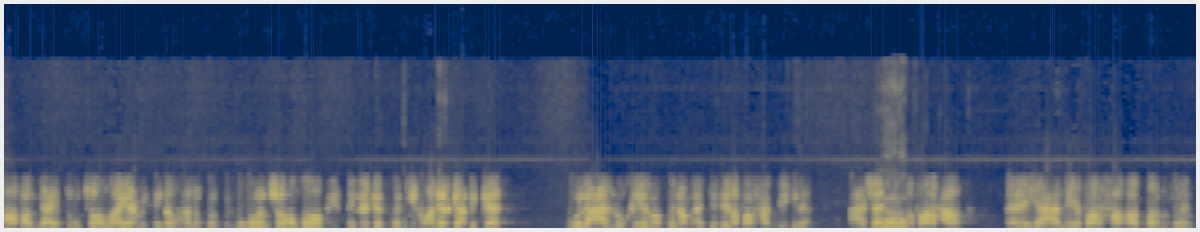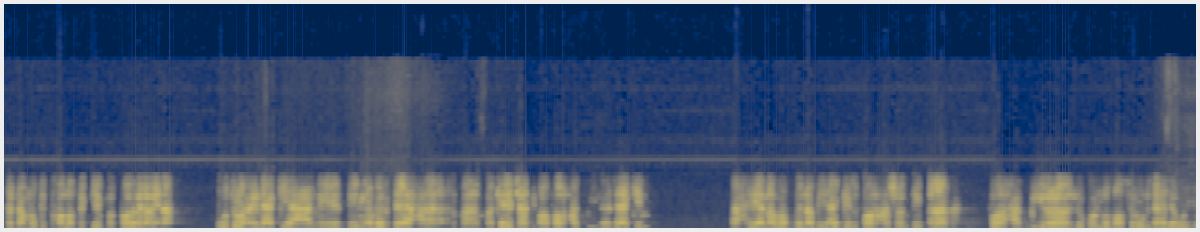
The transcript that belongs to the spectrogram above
حافظ لعيبته وإن شاء الله هيعمل كده وهنخرج بالمباراه إن شاء الله بإذن الله كسبانين وهنرجع بالكاس ولعله خير ربنا مأجل لنا فرحة كبيرة عشان تبقى. فرحة آه، يعني فرحة أكبر من أنت كان ممكن تخلص الجيم في القاهرة هنا وتروح هناك يعني الدنيا مرتاحة ما, ما كانتش هتبقى فرحة كبيرة لكن أحيانا ربنا بيأجل الفرحة عشان تبقى فرحة كبيرة لكل مصر والأهلاوية.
